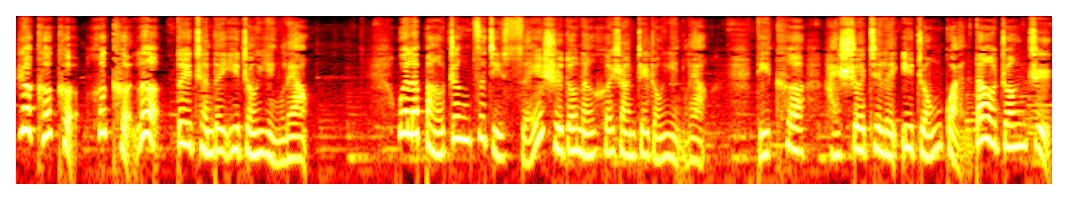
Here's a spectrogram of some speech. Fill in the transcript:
热可可和可乐兑成的一种饮料。为了保证自己随时都能喝上这种饮料，迪克还设计了一种管道装置。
